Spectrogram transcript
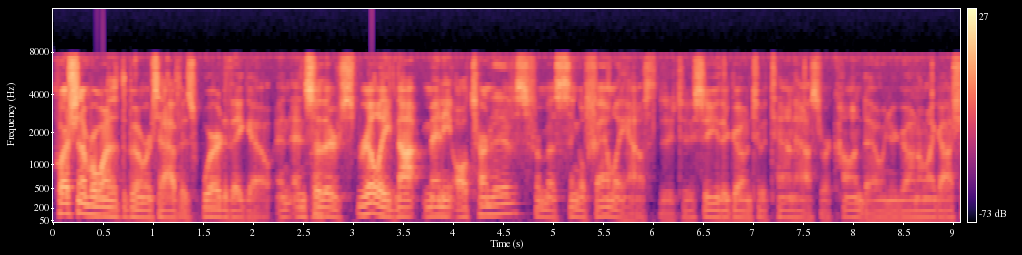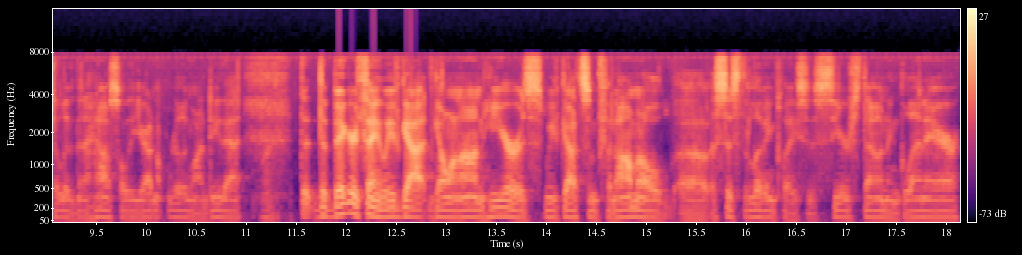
question number one that the boomers have is where do they go? And and so there's really not many alternatives from a single family house to do to. So you either go into a townhouse or a condo and you're going, oh my gosh, I lived in a house all the year. I don't really want to do that. The the bigger thing we've got going on here is we've got some phenomenal uh, assisted living places. Searstone and Glenaire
